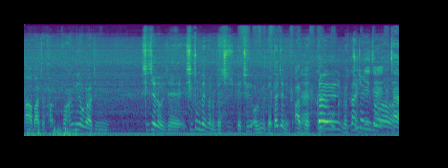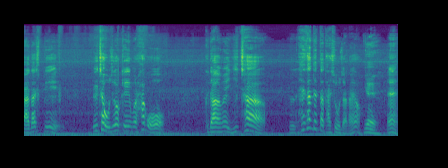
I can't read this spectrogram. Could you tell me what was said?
아 맞아 황, 그 황민호가 지금 실제로 이제 실종된 거는 며칠 며칠 얼마 몇달 전인가 네. 아몇 달 그리고 몇주 그러니까 이게 이제 전인가 잘 아다시피 1차 오징어 게임을 하고 그 다음에 2차 해산됐다 다시 오잖아요. 예 예.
